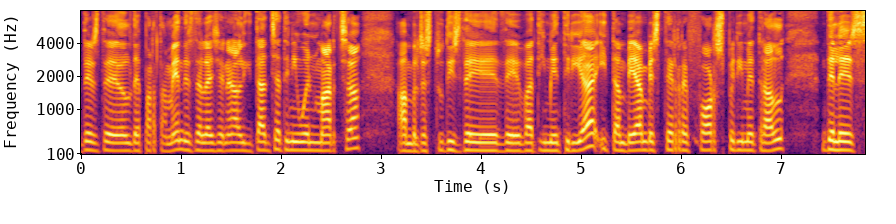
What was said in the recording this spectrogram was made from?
des del Departament, des de la Generalitat ja teniu en marxa amb els estudis de, de batimetria i també amb aquest reforç perimetral de les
